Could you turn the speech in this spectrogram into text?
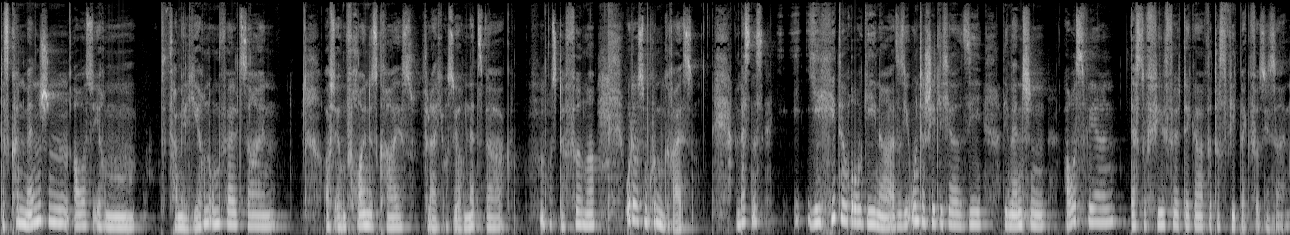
Das können Menschen aus ihrem familiären Umfeld sein, aus ihrem Freundeskreis, vielleicht aus ihrem Netzwerk, aus der Firma oder aus dem Kundenkreis. Am besten ist je heterogener, also je unterschiedlicher Sie die Menschen auswählen, desto vielfältiger wird das Feedback für Sie sein.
